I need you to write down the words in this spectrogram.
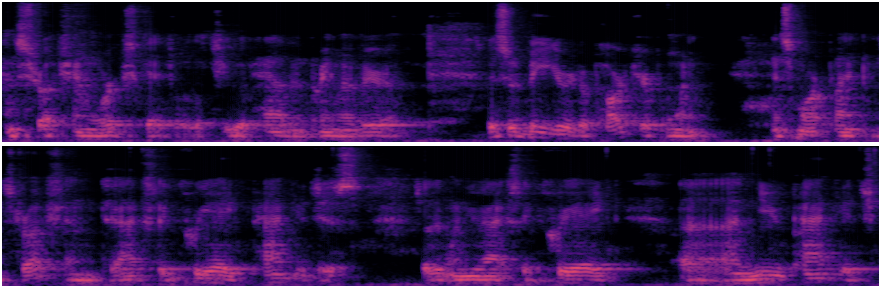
construction work schedule that you would have in Primavera. This would be your departure point in SmartPlant Construction to actually create packages so that when you actually create uh, a new package,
